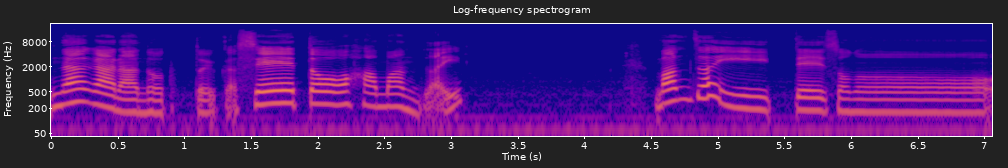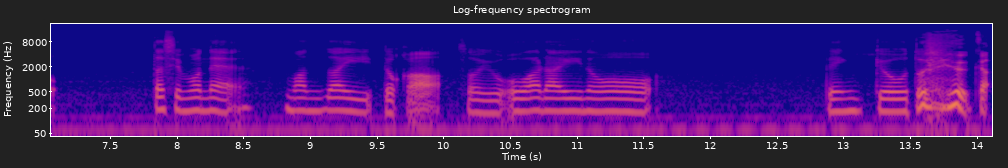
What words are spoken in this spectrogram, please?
ながらのというか正統派漫才？漫才ってその私もね漫才とかそういうお笑いの勉強というか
